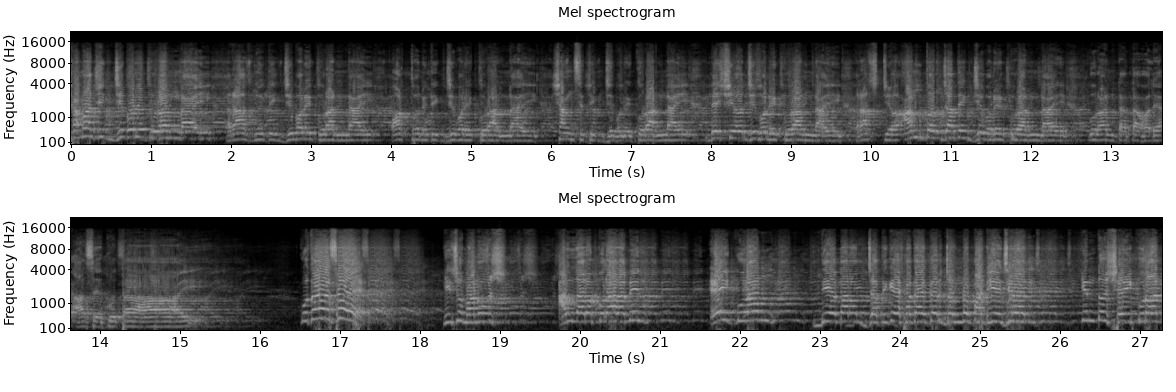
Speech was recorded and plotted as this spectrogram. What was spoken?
সামাজিক জীবনে কোরআন নাই, রাজনৈতিক জীবনে কোরআন নাই, অর্থনৈতিক জীবনে কোরআন নাই, সাংস্কৃতিক জীবনে কোরআন নাই, দেশীয় জীবনে কোরআন নাই, রাষ্ট্রীয় আন্তর্জাতিক জীবনে কোরআন নাই। কোরআনটা তাহলে আছে কোথায়? কোথায় আছে? কিছু মানুষ, আল্লাহ রাব্বুল আলামিন এই কোরআন দিয়ে মানব জাতিকে হেদায়েতের জন্য পাঠিয়েছিলেন, কিন্তু সেই কোরআন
